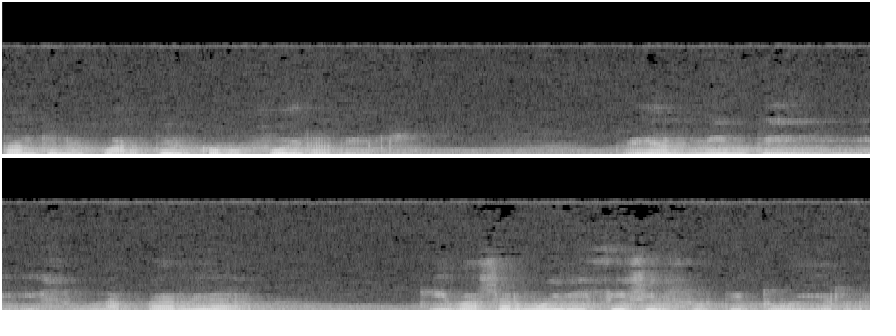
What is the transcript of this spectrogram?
tanto en el cuartel como fuera de él. Realmente es una pérdida que va a ser muy difícil sustituirla.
